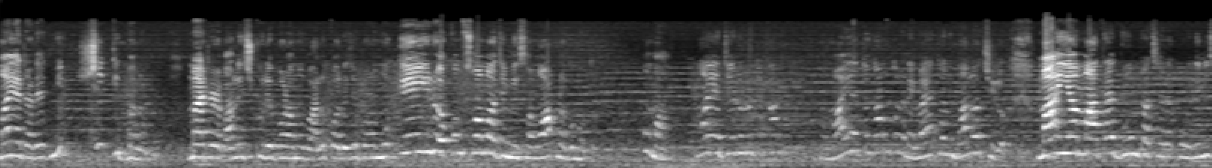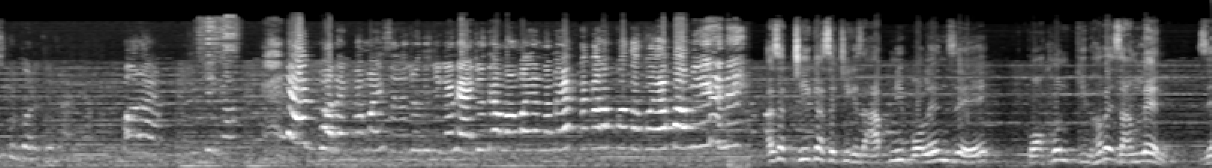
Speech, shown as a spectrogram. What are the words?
মায়াটার এমনি শিক্ষিত বানাবো। মায়াটার ভালো স্কুলে পড়ামো, ভালো কলেজে পড়ামো, এইরকম সমাজে মিশামো আপনাদের মতো। ও মা, মায়া যেরকম কাম মায়া তো কাম করে নাই, মায়া তো অনেক ভালো ছিল। মাইয়া মাথায় ঘুমটা ছেড়ে কোনোদিন স্কুল কলেজে। পাড়ায় একবার একটা মাই ছেলে যদি যদি আমার খারাপ কথা কয় আপা আমি এনে আচ্ছা ঠিক আছে ঠিক আছে। আপনি বলেন যে কখন কীভাবে জানলেন যে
